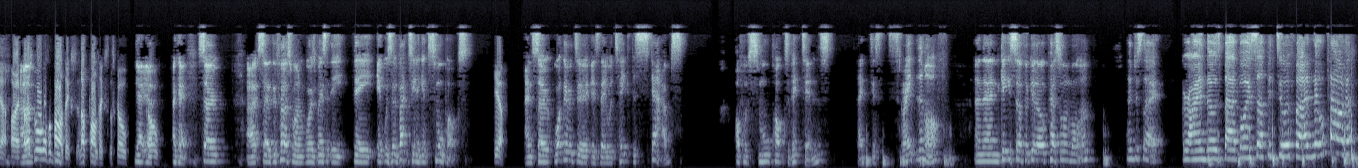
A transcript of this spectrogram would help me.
Yeah. All right. But Um, let's move on from politics. Enough politics. Let's go. Yeah, yeah. Go. Okay, so uh, so the first one was basically the it was a vaccine against smallpox. Yeah. And so what they would do is they would take the scabs off of smallpox victims, like just scrape them off, and then get yourself a good old pestle and mortar, and just like grind those bad boys up into a fine little powder.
